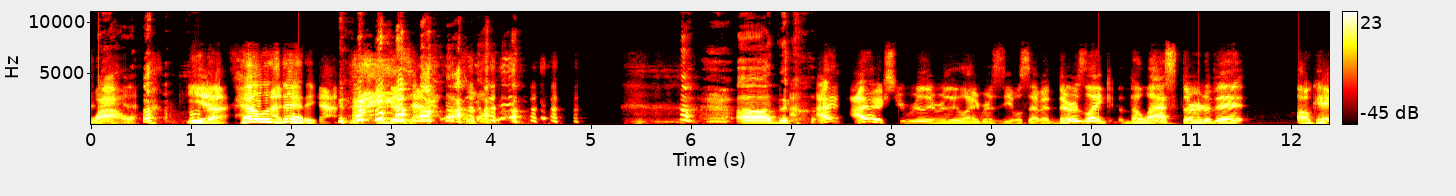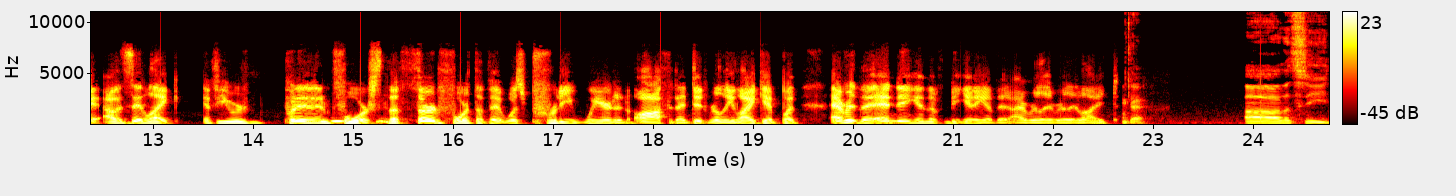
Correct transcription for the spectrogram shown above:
wow. that. Who yeah, the hell is I daddy? did- yeah, it does happen. Uh, the I I actually really really like Resident Evil Seven. There was like the last third of it. Okay, I would say like if you were put it in force, the third fourth of it was pretty weird and off, and I did really like it. But every the ending and the beginning of it, I really really liked. okay. Uh, let's see.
